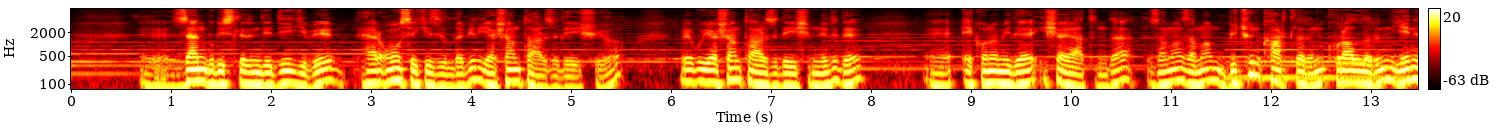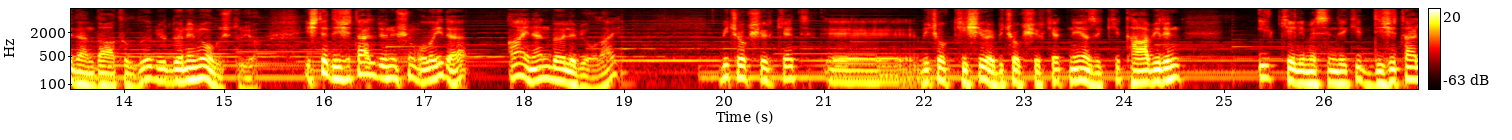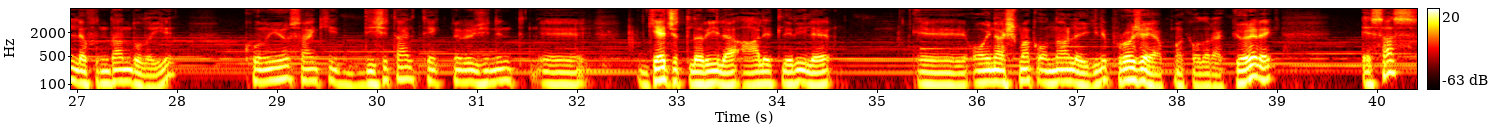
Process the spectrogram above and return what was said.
E, Zen Budistlerin dediği gibi her 18 yılda bir yaşam tarzı değişiyor. Ve bu yaşam tarzı değişimleri de e, ekonomide, iş hayatında zaman zaman bütün kartların, kuralların yeniden dağıtıldığı bir dönemi oluşturuyor. İşte dijital dönüşüm olayı da aynen böyle bir olay birçok şirket, e, birçok kişi ve birçok şirket ne yazık ki tabirin ilk kelimesindeki dijital lafından dolayı konuyu sanki dijital teknolojinin e, gadgetlarıyla, aletleriyle e, oynaşmak, onlarla ilgili proje yapmak olarak görerek esas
